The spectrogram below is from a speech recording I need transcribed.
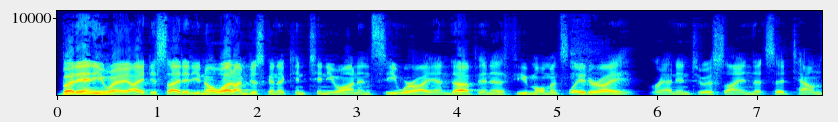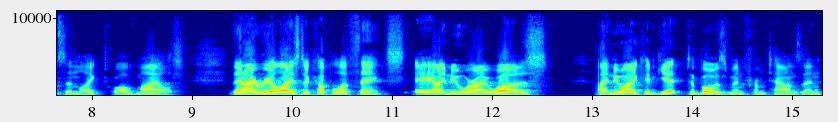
But anyway, I decided, you know what, I'm just going to continue on and see where I end up. And a few moments later, I ran into a sign that said Townsend like 12 miles then I realized a couple of things. A, I knew where I was. I knew I could get to Bozeman from Townsend,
